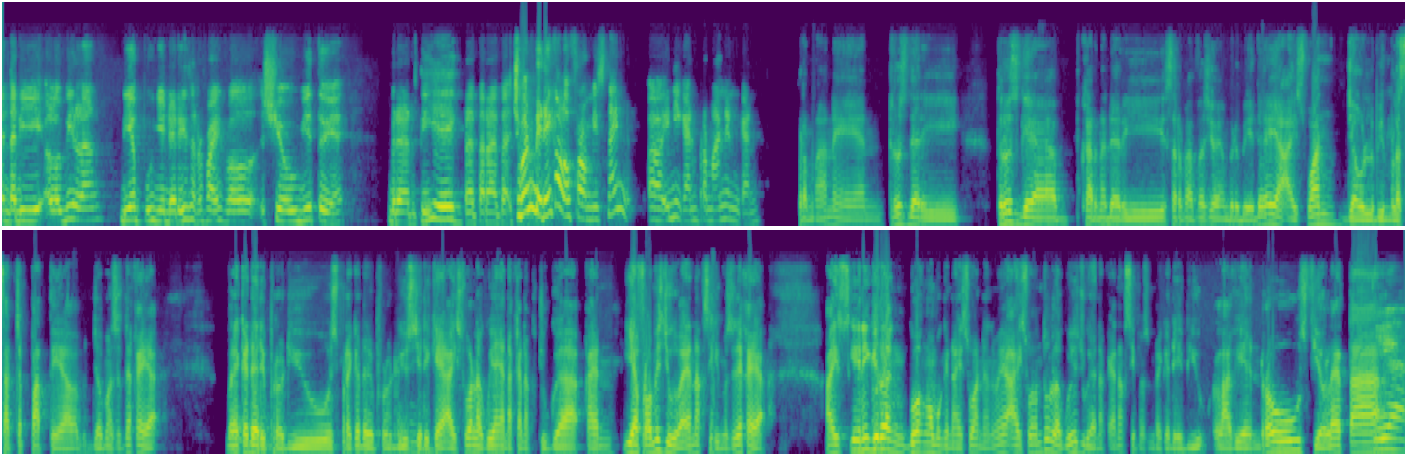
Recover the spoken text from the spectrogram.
yang tadi lo bilang dia punya dari survival show gitu ya. Berarti Iya, rata-rata. Cuman bedanya kalau Promise Nine eh, ini kan permanen kan? permanen. Terus dari terus kayak karena dari survival show yang berbeda ya Ice One jauh lebih melesat cepat ya. Jauh maksudnya kayak mereka dari produce, mereka dari produce, Mm. jadi kayak Ice One lagunya enak-enak juga kan. Ya Promise juga enak sih, maksudnya kayak Ice ini gitu kan, gue ngomongin Ice One, namanya Ice One tuh lagunya juga enak-enak sih pas mereka debut. Lavi and Rose, Violeta, Iya.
